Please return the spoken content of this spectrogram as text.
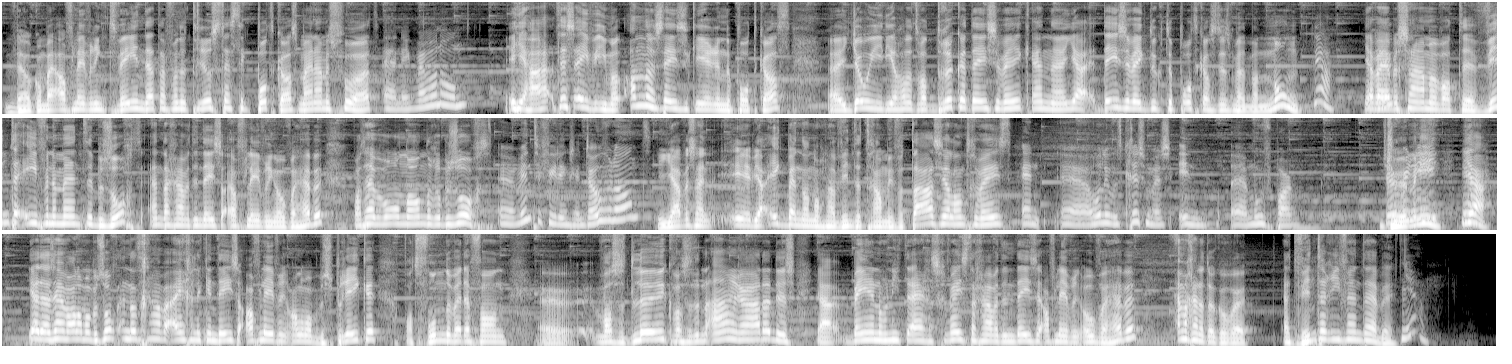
Welkom bij aflevering 32 van de Trails Testing Podcast. Mijn naam is Voort. En ik ben Manon. Ja, het is even iemand anders deze keer in de podcast. Uh, Joey die had het wat drukker deze week. En uh, ja, deze week doe ik de podcast dus met Manon. Ja. Ja, wij hebben samen wat uh, winterevenementen bezocht. En daar gaan we het in deze aflevering over hebben. Wat hebben we onder andere bezocht? winterfeelings in Toverland. Ja, we zijn, ja, ik ben dan nog naar Wintertraum in Fantasialand geweest. En Hollywood Christmas in Move Park Germany. Germany. ja. Ja, daar zijn we allemaal bezocht. En dat gaan we eigenlijk in deze aflevering allemaal bespreken. Wat vonden we ervan? Uh, was het leuk? Was het een aanrader? Dus ja, ben je nog niet ergens geweest? Dan gaan we het in deze aflevering over hebben. En we gaan het ook over het winterevent hebben. Ja.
